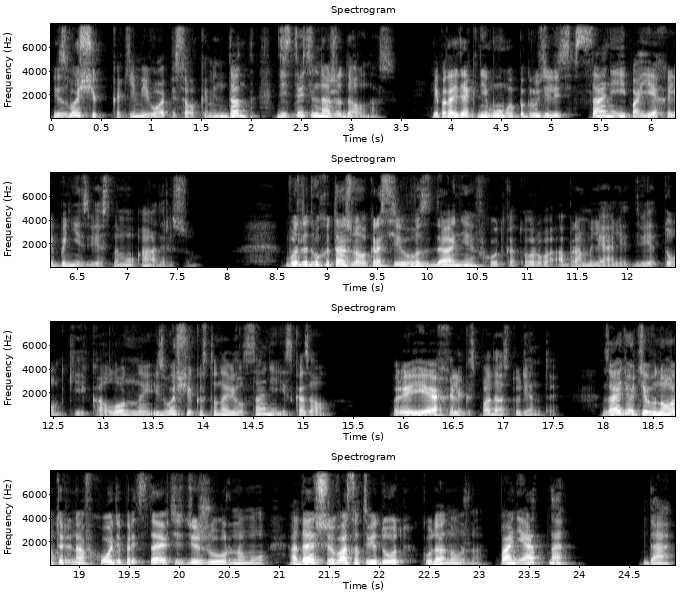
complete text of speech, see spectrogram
Извозчик, каким его описал комендант, действительно ожидал нас. И подойдя к нему, мы погрузились в сани и поехали по неизвестному адресу. Возле двухэтажного красивого здания, вход которого обрамляли две тонкие колонны, извозчик остановил сани и сказал «Приехали, господа студенты. Зайдете внутрь, на входе представитесь дежурному, а дальше вас отведут куда нужно. Понятно?» «Да»,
